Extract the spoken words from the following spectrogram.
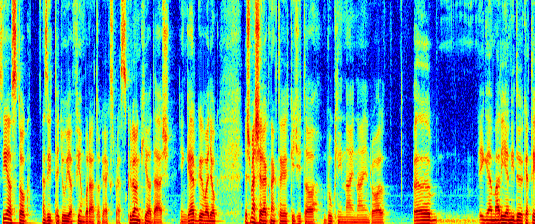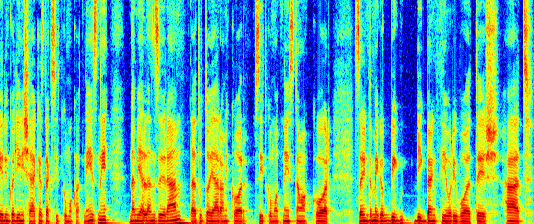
Sziasztok! Ez itt egy újabb Filmbarátok Express különkiadás. Én Gergő vagyok, és mesélek nektek egy kicsit a Brooklyn Nine-Nine-ról. Ö, igen, már ilyen időket érünk, hogy én is elkezdek szitkomokat nézni. Nem jellemző rám, tehát utoljára, amikor szitkomot néztem, akkor szerintem még a Big, Big Bang Theory volt, és hát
